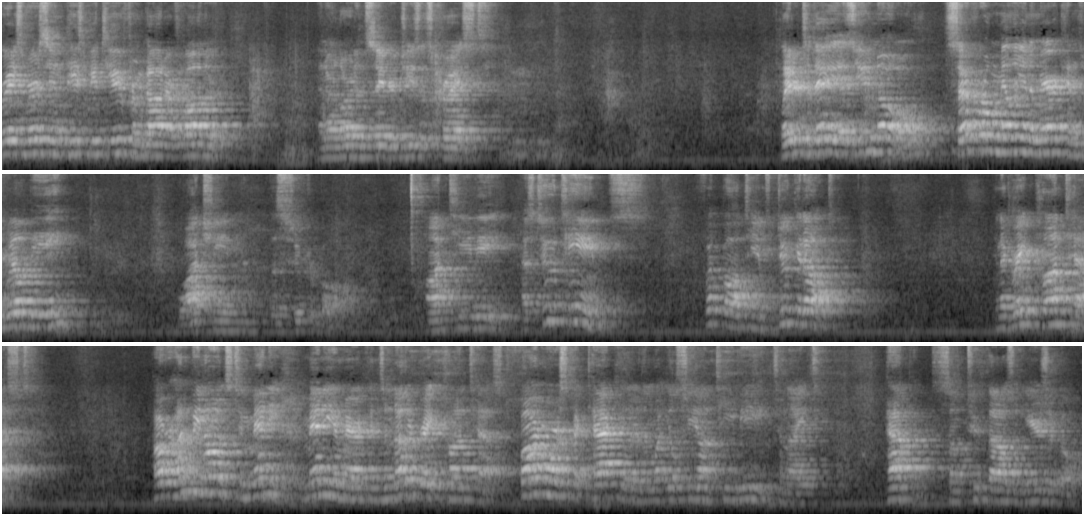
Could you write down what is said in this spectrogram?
Grace, mercy, and peace be to you from God our Father and our Lord and Savior Jesus Christ. Later today, as you know, several million Americans will be watching the Super Bowl on TV as two teams, football teams, duke it out in a great contest However, unbeknownst to many, many Americans, another great contest, far more spectacular than what you'll see on TV tonight, happened some 2,000 years ago.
